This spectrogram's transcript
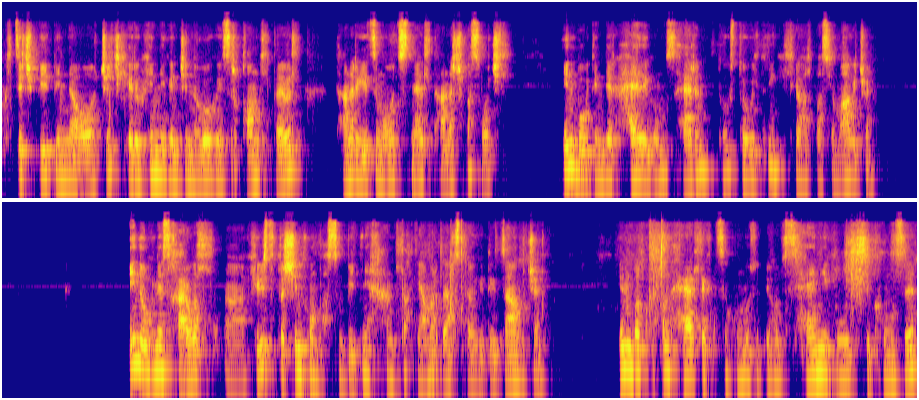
хүлцэж би бинээ уучилж хэрв хэн нэгэн чинь нөгөөгийн эсрэг гомдол байвал та нарыг эзэн уучлснаа л та нарч бас уужил. Энэ бүгдэн дээр хайрыг өмс харин төгс төгөлдрийн хэлхээ холбоос юм а гэж байна. Энэ үгнээс харвал Христ дотор шинэ хүн болсон бидний хандлага ямар байх ёстой гэдгийг заав гэж байна. Энэ бол тохонд хайрлагдсан хүмүүсүүдийн хувьд сайныг үйлчлэх хүмүүсээр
